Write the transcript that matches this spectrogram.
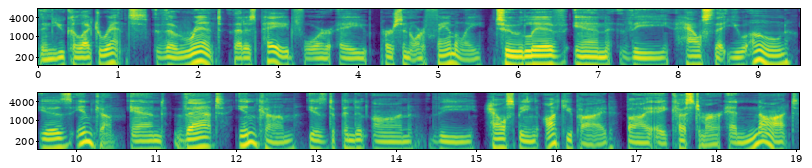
then you collect rents. The rent that is paid for a person or family to live in the house that you own is income. And that income is dependent on the house being occupied by a customer and not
